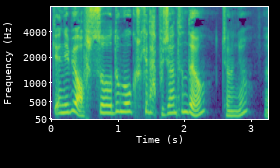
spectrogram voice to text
깻잎이 없어도 뭐 그렇게 나쁘지 않던데요. 저는요. 예.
